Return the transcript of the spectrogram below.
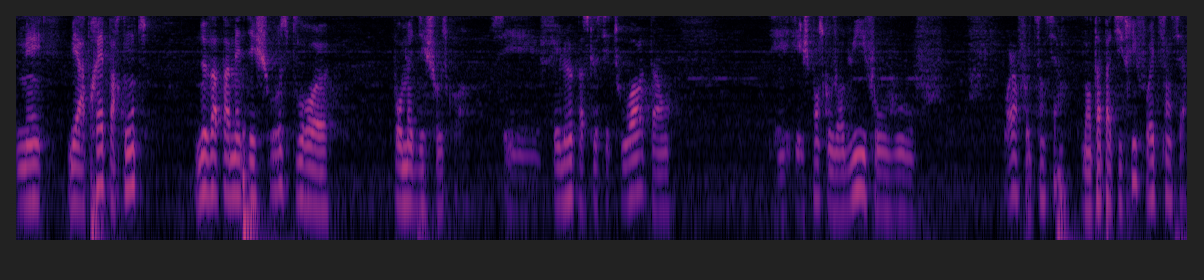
Mais, mais après, par contre, ne va pas mettre des choses pour, euh, pour mettre des choses. quoi. C'est Fais-le parce que c'est toi. t'as Et, et je pense qu'aujourd'hui, il faut, faut- voilà, faut être sincère. Dans ta pâtisserie, il faut être sincère.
